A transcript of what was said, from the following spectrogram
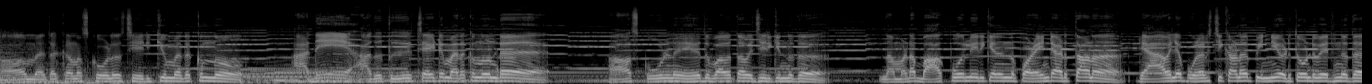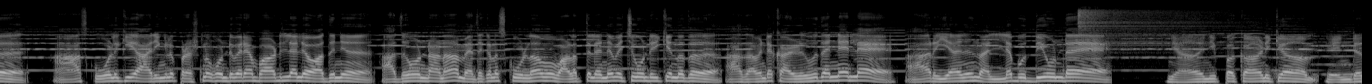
ആ മെതക്കണ സ്കൂൾ ശരിക്കും മെതക്കുന്നു. അതെ അത് തീർച്ചയായിട്ടും മെതക്കുന്നുണ്ട്. ആ സ്കൂളിന് ഏത് ഭാഗത്താണ് വെച്ചിരിക്കുന്നത്? നമ്മുടെ ബാഗ്പൂരിൽ ഇരിക്കുന്ന പുഴയിന്റെ അടുത്താണ്. രാവിലെ പുലർച്ചയ്ക്കാണ് പിന്നെയും എടുത്തുകൊണ്ട് വരുന്നത്. ആ സ്കൂളിലേക്ക് ആരെങ്കിലും പ്രശ്നം കൊണ്ടുവരാൻ പാടില്ലല്ലോ അതിന്. അതുകൊണ്ടാണ് ആ മെതക്കണ സ്കൂളിൽ അവൻ വളത്തിൽ തന്നെ വെച്ചുകൊണ്ടിരിക്കുന്നത്. അതവന്റെ കഴിവ് തന്നെയല്ലേ. ആ റിയാന് നല്ല ബുദ്ധിയുണ്ട്. ഞാനിപ്പ കാണിക്കാം എന്റെ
